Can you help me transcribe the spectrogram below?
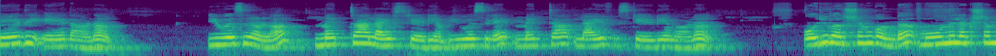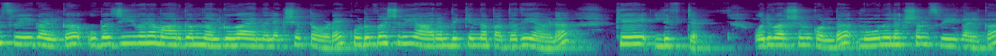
വേദി ഏതാണ്? യു എസിലുള്ള മെറ്റ ലൈഫ് സ്റ്റേഡിയം യു എസിലെ മെറ്റ ലൈഫ് സ്റ്റേഡിയമാണ്. ഒരു വർഷം കൊണ്ട് മൂന്ന് ലക്ഷം സ്ത്രീകൾക്ക് ഉപജീവന മാർഗം നൽകുക എന്ന ലക്ഷ്യത്തോടെ കുടുംബശ്രീ ആരംഭിക്കുന്ന പദ്ധതിയാണ് കെ ലിഫ്റ്റ്. ഒരു വർഷം കൊണ്ട് മൂന്ന് ലക്ഷം സ്ത്രീകൾക്ക്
